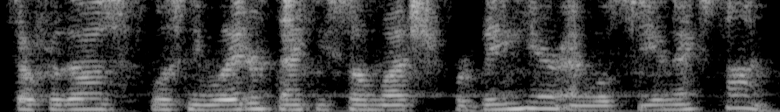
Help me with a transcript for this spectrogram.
So, for those listening later, thank you so much for being here, and we'll see you next time.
